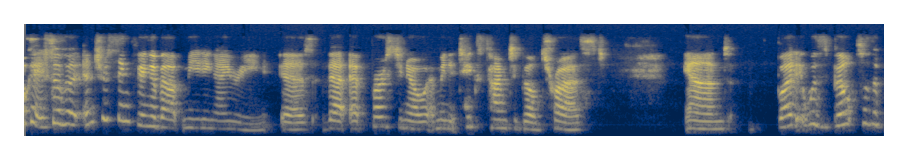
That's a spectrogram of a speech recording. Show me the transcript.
Okay, so the interesting thing about meeting Irene is that at first, you know, I mean, it takes time to build trust, and but it was built to the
